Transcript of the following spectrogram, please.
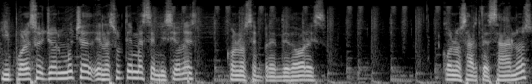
Y por eso yo en, muchas, en las últimas emisiones con los emprendedores, con los artesanos,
